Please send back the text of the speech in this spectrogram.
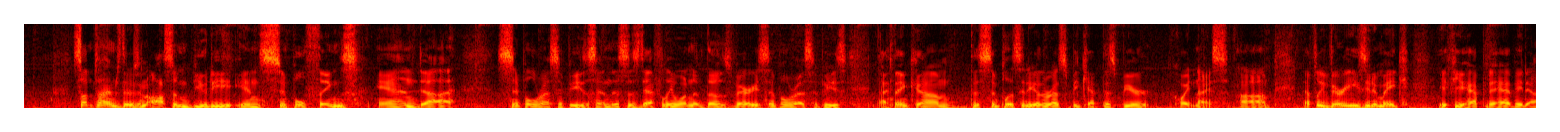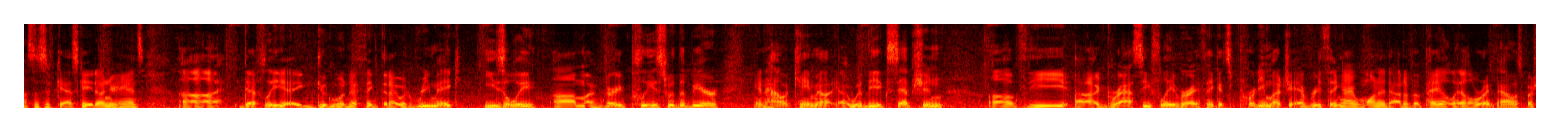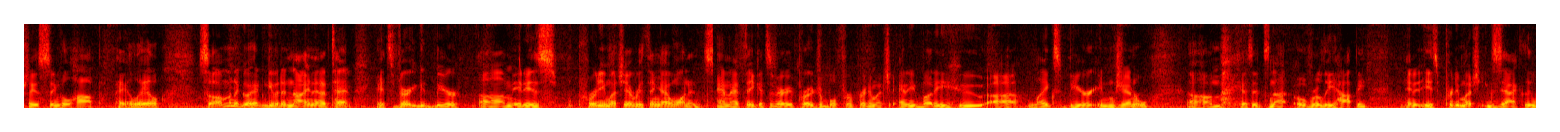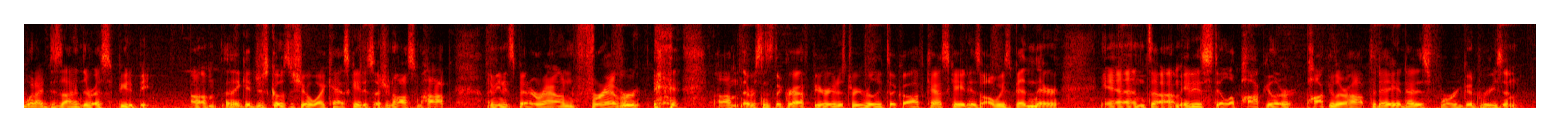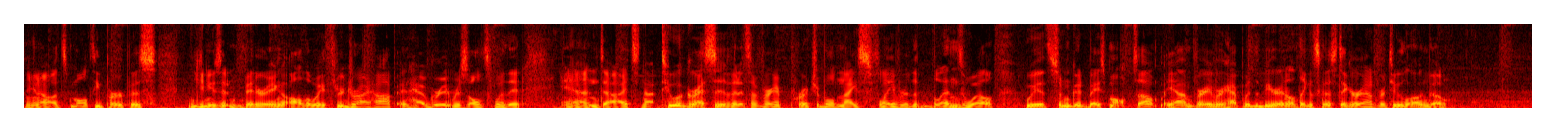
Sometimes there's an awesome beauty in simple things and uh, simple recipes, and this is definitely one of those very simple recipes. I think um, the simplicity of the recipe kept this beer quite nice. Um, definitely very easy to make if you happen to have eight ounces of Cascade on your hands. Uh, definitely a good one I think that I would remake easily. Um, I'm very pleased with the beer and how it came out, uh, with the exception of the uh, grassy flavor. I think it's pretty much everything I wanted out of a pale ale right now, especially a single hop pale ale. So I'm gonna go ahead and give it a nine out of 10. It's very good beer. Um, it is pretty much everything I wanted. And I think it's very approachable for pretty much anybody who uh, likes beer in general um, because it's not overly hoppy. And it is pretty much exactly what I designed the recipe to be. Um, I think it just goes to show why Cascade is such an awesome hop. I mean, it's been around forever. um, ever since the craft beer industry really took off, Cascade has always been there, and um, it is still a popular popular hop today, and that is for a good reason. You know, it's multi-purpose. You can use it in bittering all the way through dry hop and have great results with it. And uh, it's not too aggressive, and it's a very approachable, nice flavor that blends well with some good base malt. So yeah, I'm very very happy with the beer. I don't think it's going to stick around for too long though.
